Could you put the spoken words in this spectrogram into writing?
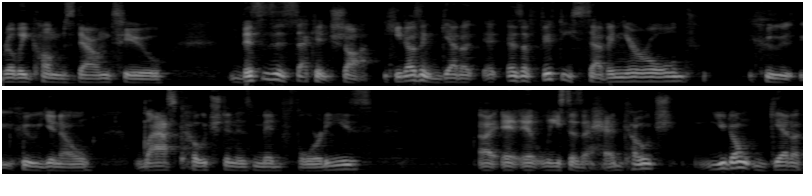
really comes down to this is his second shot. He doesn't get a as a 57 year old who who you know last coached in his mid 40s, uh, at, at least as a head coach. You don't get a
